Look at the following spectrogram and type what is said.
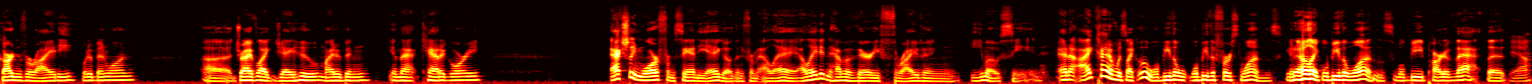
Garden Variety would have been one. Uh, Drive Like Jehu might have been in that category. Actually, more from San Diego than from LA. LA didn't have a very thriving emo scene, and I kind of was like, "Oh, we'll be the we'll be the first ones," you know, like we'll be the ones. We'll be part of that. The Yeah.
